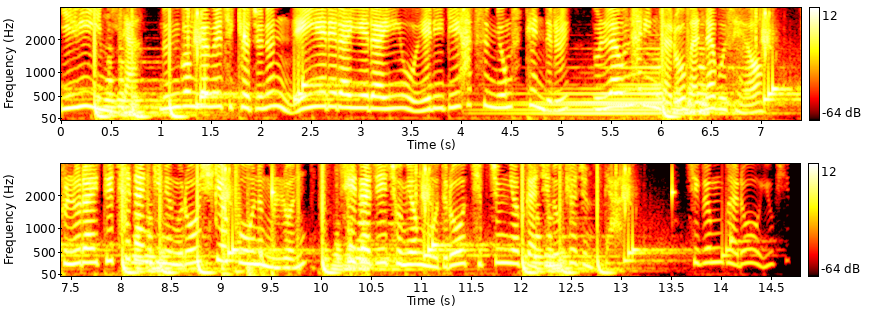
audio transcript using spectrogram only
1위입니다. 눈 건강을 지켜주는 ALLILI OLED 학습용 스탠드를 놀라운 할인가로 만나보세요. 블루라이트 차단 기능으로 시력 보호는 물론 세 가지 조명 모드로 집중력까지 높여줍니다. 지금 바로 60...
